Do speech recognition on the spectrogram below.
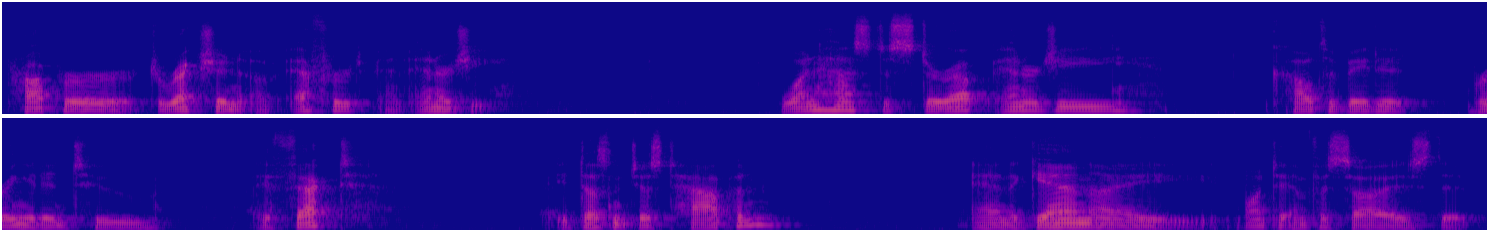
proper direction of effort and energy. One has to stir up energy, cultivate it, bring it into effect. It doesn't just happen. And again, I want to emphasize that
